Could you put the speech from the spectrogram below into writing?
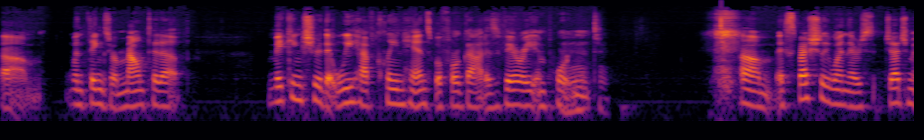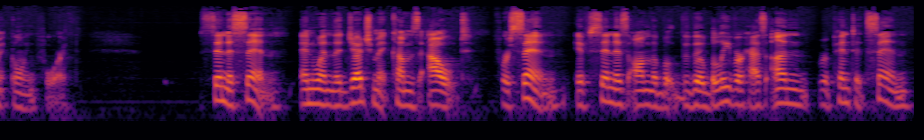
um, when things are mounted up, making sure that we have clean hands before God is very important. Um, especially when there's judgment going forth. Sin is sin, and when the judgment comes out for sin, if sin is on the the believer has unrepented sin,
